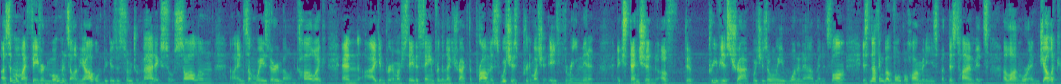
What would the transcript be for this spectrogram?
uh, some of my favorite moments on the album because it's so dramatic, so solemn, uh, in some ways very melancholic, and I can pretty much say the same for the next track, "The Promise," which is pretty much a three-minute extension of the previous track, which is only one and a half minutes long, is nothing but vocal harmonies, but this time it's a lot more angelic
